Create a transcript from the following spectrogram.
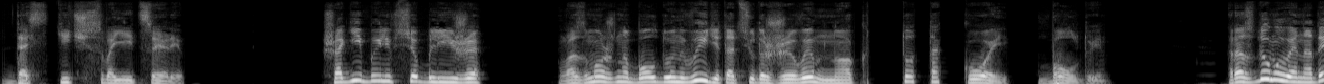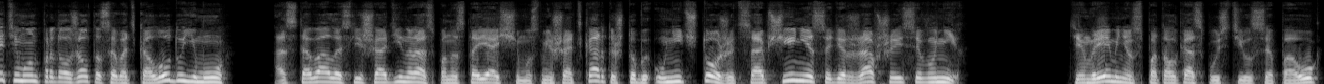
достичь своей цели. Шаги были все ближе. Возможно, Болдуин выйдет отсюда живым, но кто такой Болдуин. Раздумывая над этим, он продолжал тасовать колоду, ему оставалось лишь один раз по-настоящему смешать карты, чтобы уничтожить сообщения, содержавшиеся в них. Тем временем с потолка спустился паук,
